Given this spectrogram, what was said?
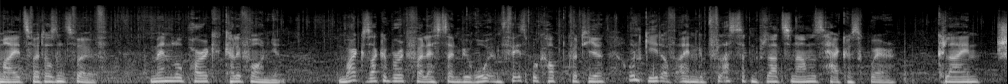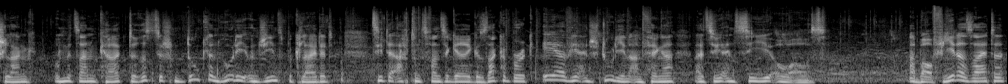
Mai 2012. Menlo Park, Kalifornien. Mark Zuckerberg verlässt sein Büro im Facebook-Hauptquartier und geht auf einen gepflasterten Platz namens Hacker Square. Klein, schlank und mit seinem charakteristischen dunklen Hoodie und Jeans bekleidet, sieht der 28-jährige Zuckerberg eher wie ein Studienanfänger als wie ein CEO aus. Aber auf jeder Seite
